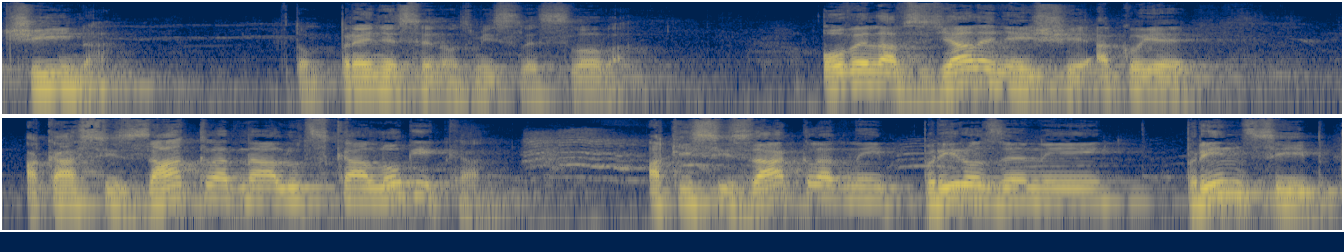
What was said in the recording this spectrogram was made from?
Čína, v tom prenesenom zmysle slova. Oveľa vzdialenejšie, ako je akási základná ľudská logika, akýsi základný, prirodzený princíp,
